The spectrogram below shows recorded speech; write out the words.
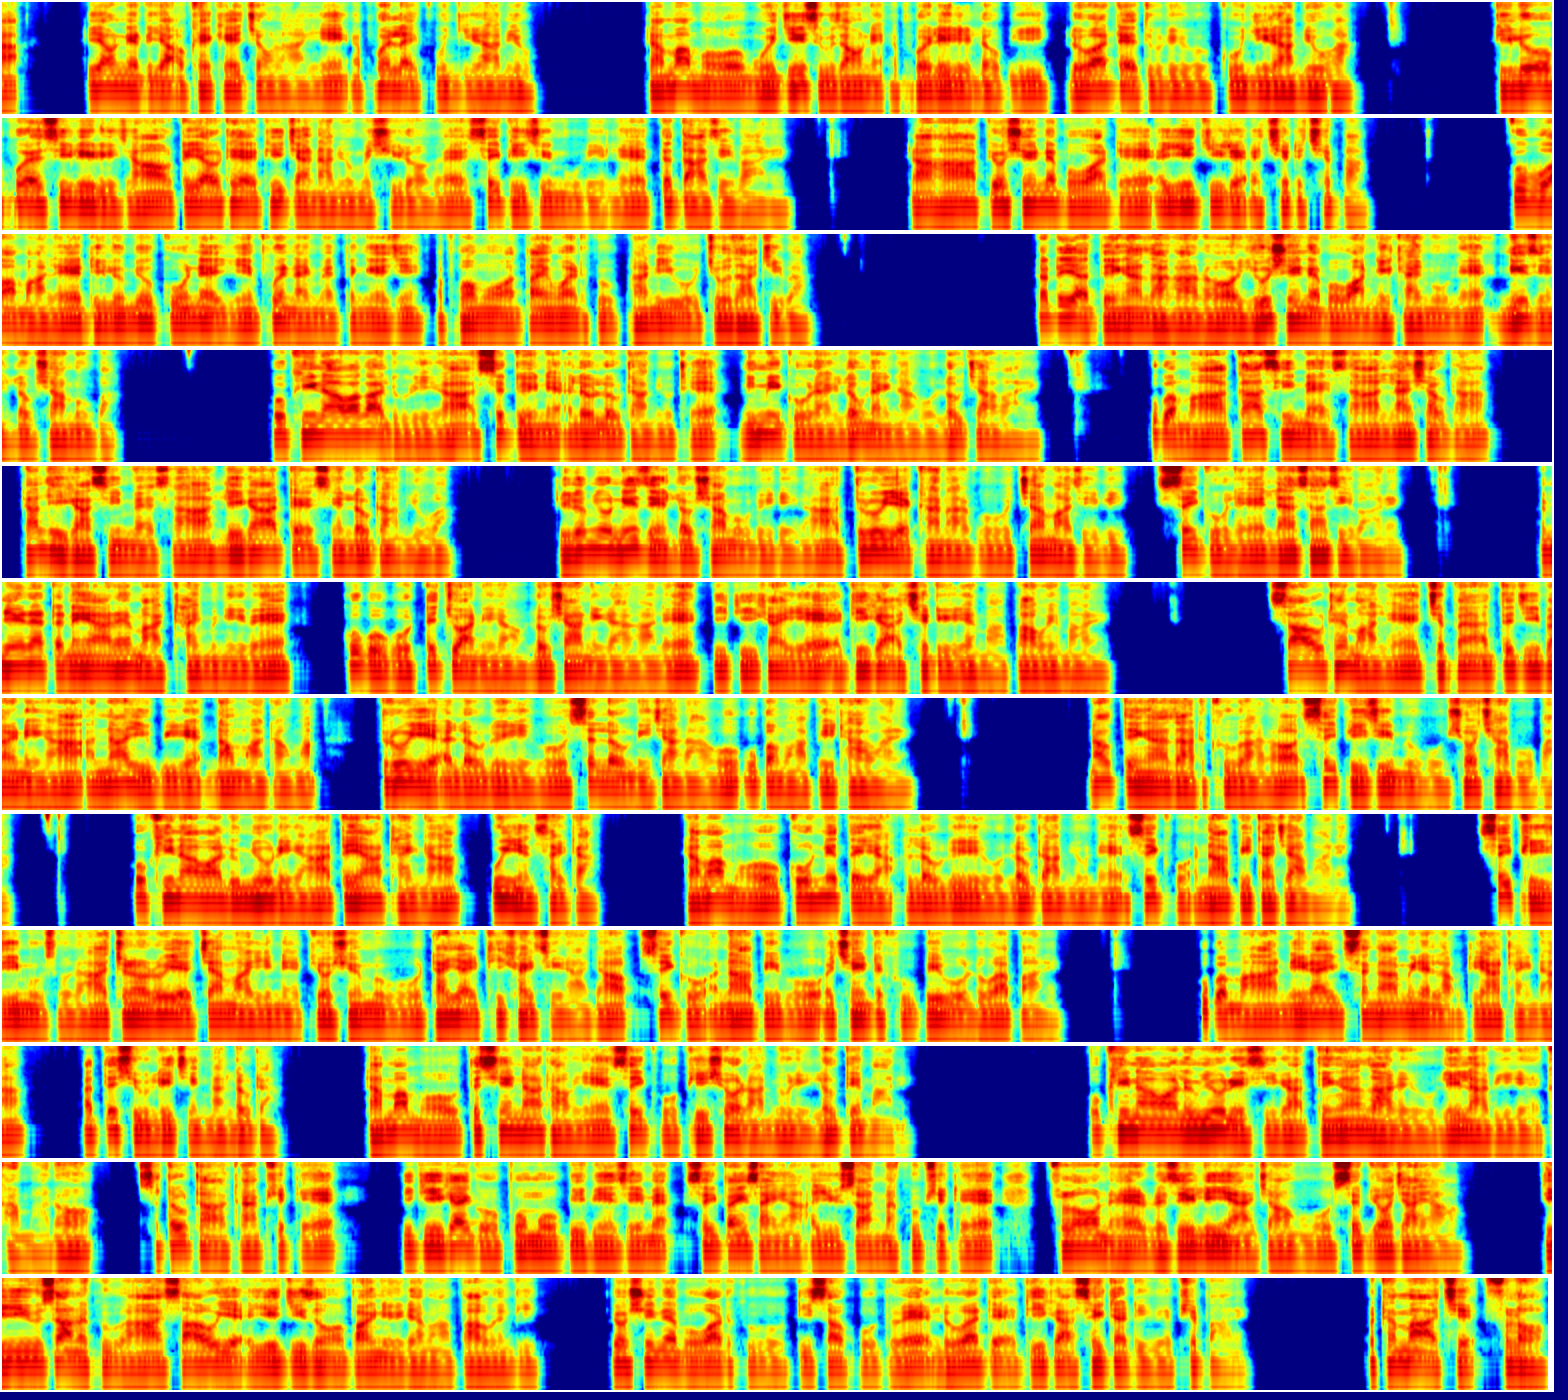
တယောက်နဲ့တယောက်အခက်အခဲကြုံလာရင်အဖွဲလိုက်ကူညီတာမျိုးဒါမှမဟုတ်ငွေကြေးစုဆောင်းတဲ့အဖွဲလေးတွေလုပ်ပြီးလိုအပ်တဲ့သူတွေကိုကူညီတာမျိုးပါဒီလိုအဖွဲ့အစည်းလေးတွေကြောင့်တယောက်တည်းအထီးကျန်တာမျိုးမရှိတော့ပဲစိတ်ဖိစီးမှုတွေလည်းတက်တာစေပါတယ်ဒါဟာပျော်ရွှင်တဲ့ဘဝတည်းအရေးကြီးတဲ့အချက်တစ်ချက်ပါကို့ဘဝမှာလည်းဒီလိုမျိုးကိုယ်နဲ့ရင်ဖွင့်နိုင်မဲ့တငယ်ချင်းအဖော်မွန်အတိုင်းဝိုင်းတစ်ခုဖန်တီးဖို့ကြိုးစားကြည့်ပါ တတိယသင်ခန်းစာကတော့ရိုးရှင်းတဲ့ဘဝနေထိုင်မှုနဲ့နေ့စဉ်လှုပ်ရှားမှုပါ။အိုကီနာဝါကလူတွေကစစ်တွေနဲ့အလုပ်လုပ်တာမျိုးထက်မိမိကိုယ်တိုင်လုပ်နိုင်တာကိုလုပ်ကြပါတယ်။ဥပမာကားစီးမဲ့အစားလမ်းလျှောက်တာဓာတ်လေကားစီးမဲ့အစားလေကားအတဲအစင်လုပ်တာမျိုးပါ။ဒီလိုမျိုးနေ့စဉ်လှုပ်ရှားမှုလေးတွေကသူတို့ရဲ့ခန္ဓာကိုယ်ကိုကျန်းမာစေပြီးစိတ်ကိုလည်းလန်းဆန်းစေပါတယ်။အမြဲတမ်းတနေရာထဲမှာထိုင်မနေပဲကိုယ့်ကိုယ်ကိုတက်ကြွနေအောင်လှုပ်ရှားနေတာကလည်း Ikigai ရဲ့အဓိကအချက်တွေထဲမှာပါဝင်ပါတယ်။ စာအုပ်ထဲမှာလည်းဂျပန်အသက်ကြီးပိုင်းတွေဟာအနားယူပြီးတဲ့နောက်မှာတောင်မှသူတို့ရဲ့အလုပ်လေးတွေကိုဆက်လုပ်နေကြတာကိုဥပမာပေးထားပါတယ်နောက်သင်ခန်းစာတစ်ခုကတော့စိတ်ဖိစီးမှုကိုလျှော့ချဖို့ပါ။အိုကီနာဝါလူမျိုးတွေကတရားထိုင်တာဥယျာဉ်ဆိုင်တာဒါမှမဟုတ်ကိုနှစ်သက်ရအလုပ်လေးတွေကိုလုပ်တာမျိုးနဲ့စိတ်ကိုအနာပေးတတ်ကြပါတယ်။စိတ်ဖိစီးမှုဆိုတာကျွန်တော်တို့ရဲ့ကျန်းမာရေးနဲ့ပျော်ရွှင်မှုကိုဓာတ်ရိုက်ထိခိုက်စေတာကြောင့်စိတ်ကိုအနာပေးဖို့အချိန်တစ်ခုပေးဖို့လိုအပ်ပါတယ်။ ဥပမာနေတိုင်း15မိနစ်လောက်တရားထိုင်တာအသက်ရှူလေ့ကျင့်ခန်းလုပ်တာဒါမှမဟုတ်တချင်းနားထောင်ရင်စိတ်ကိုဖြေလျှော့တာမျိုးတွေလုပ်တင်ပါတယ်။အိုကီနာဝါလူမျိုးတွေစီကသင်ခန်းစာတွေကိုလေ့လာပြီးတဲ့အခါမှာတော့စတုတ္ထာအခန်းဖြစ်တဲ့ EK ဂိုက်ကိုပုံမပြပြင်းစေမဲ့စိတ်ပိုင်းဆိုင်ရာအယူဆနှစ်ခုဖြစ်တဲ့ flaw နဲ့ resilient အကြောင်းကိုဆက်ပြောကြရအောင်။ဒီအယူဆနှစ်ခုကစာအုပ်ရဲ့အရေးကြီးဆုံးအပိုင်းတွေထဲမှာပါဝင်ပြီးပျော်ရွှင်တဲ့ဘဝတစ်ခုကိုတည်ဆောက်ဖို့အတွက်လိုအပ်တဲ့အဓိကစိတ်ဓာတ်တွေပဲဖြစ်ပါတယ်။ ပထမအချက် flaw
